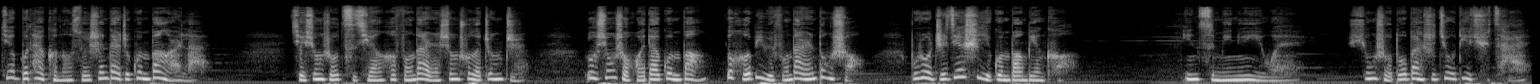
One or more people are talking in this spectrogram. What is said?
皆不太可能随身带着棍棒而来。且凶手此前和冯大人生出了争执，若凶手怀带棍棒，又何必与冯大人动手？不若直接施以棍棒便可。因此，民女以为，凶手多半是就地取材，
